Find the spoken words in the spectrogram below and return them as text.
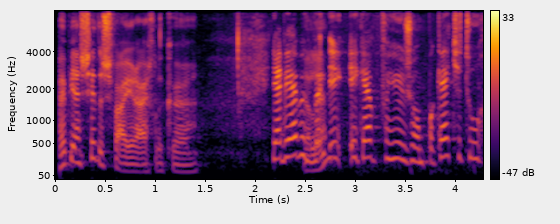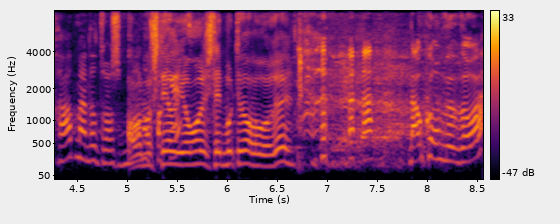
Heb jij een Satisfyer eigenlijk? eh? Ja, die heb ik, ik, ik heb van jullie zo'n pakketje toen gehad, maar dat was Allemaal stil, jongens, dit moeten we horen. Nou komt het hoor.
